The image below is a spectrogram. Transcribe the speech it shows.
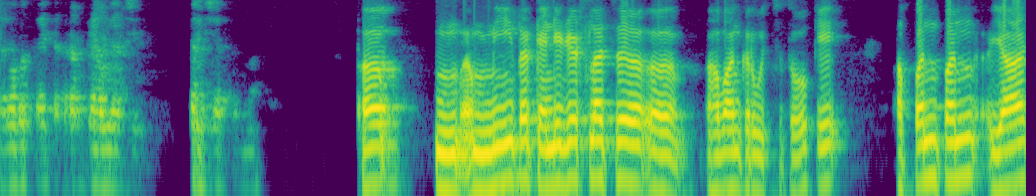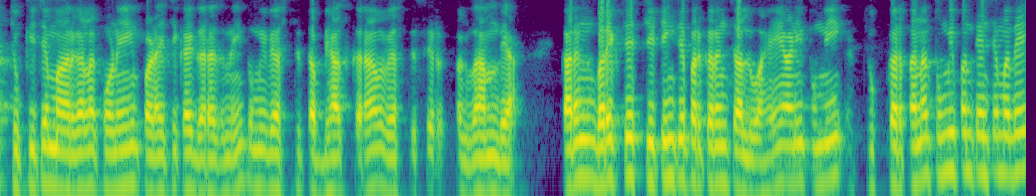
याबाबत काही तक्रार द्यावी असेल अ, मी तर कॅन्डिडेट्सलाच आवाहन करू इच्छितो की आपण पण या चुकीच्या मार्गाला कोणीही पडायची काही गरज नाही. तुम्ही व्यवस्थित अभ्यास करा व्यवस्थितशीर एक्झाम द्या. कारण बरेचसे चिटिंगचे प्रकरण चालू आहे आणि तुम्ही चूक करताना तुम्ही पण त्यांच्यामध्ये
